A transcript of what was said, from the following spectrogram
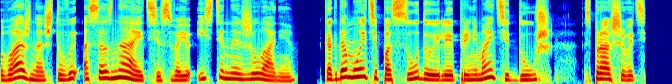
Важно, что вы осознаете свое истинное желание. Когда моете посуду или принимаете душ, спрашивать,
